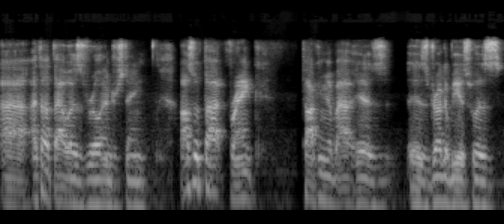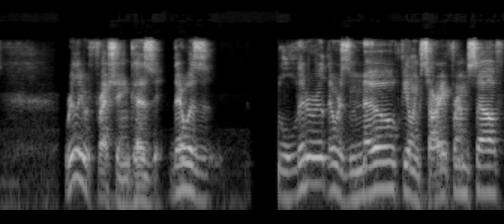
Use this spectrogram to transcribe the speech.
uh, I thought that was real interesting. I also thought Frank talking about his his drug abuse was really refreshing because there was literally there was no feeling sorry for himself.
